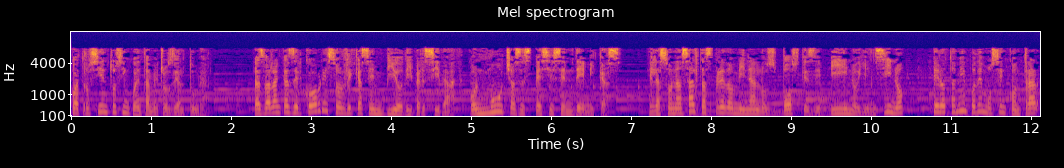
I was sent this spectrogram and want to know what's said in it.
450 metros de altura. Las barrancas del cobre son ricas en biodiversidad, con muchas especies endémicas. En las zonas altas predominan los bosques de pino y encino, pero también podemos encontrar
